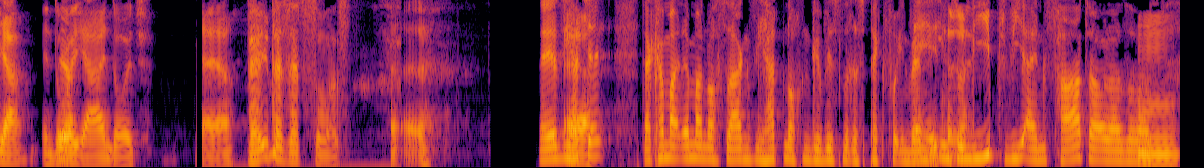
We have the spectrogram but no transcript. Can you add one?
Ja, in Deutsch. Ja. in Deutsch. Ja, ja. Wer übersetzt sowas? Äh, Naja, sie Ja, hat ja. da kann man immer noch sagen, sie hat noch einen gewissen Respekt vor ihm, wenn sie ihn so liebt wie ein Vater oder sowas. hm.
